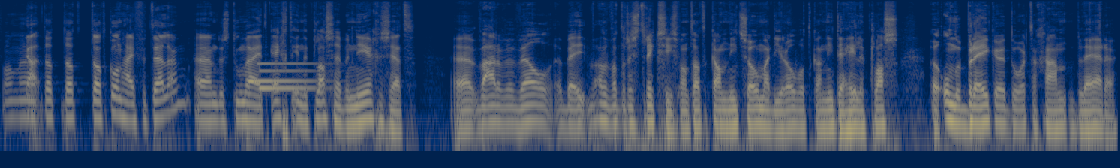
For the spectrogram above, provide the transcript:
Van, uh... Ja, dat, dat, dat kon hij vertellen. Um, dus toen wij het echt in de klas hebben neergezet... Uh, waren we wel wat restricties. Want dat kan niet zomaar, die robot kan niet de hele klas uh, onderbreken door te gaan blaren.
